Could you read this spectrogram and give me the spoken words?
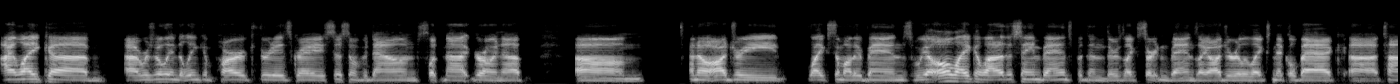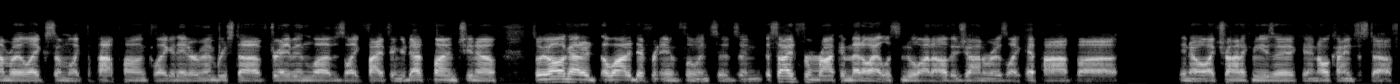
I like. Um, I was really into Linkin Park, Three Days Grace, System of a Down, Slipknot growing up. Um, I know Audrey like some other bands. We all like a lot of the same bands, but then there's like certain bands like Audrey really likes Nickelback. Uh, Tom really likes some like the pop punk, like A Day to Remember stuff. Draven loves like Five Finger Death Punch, you know. So we've all got a, a, lot of different influences. And aside from rock and metal, I listen to a lot of other genres like hip hop, uh, you know, electronic music, and all kinds of stuff.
